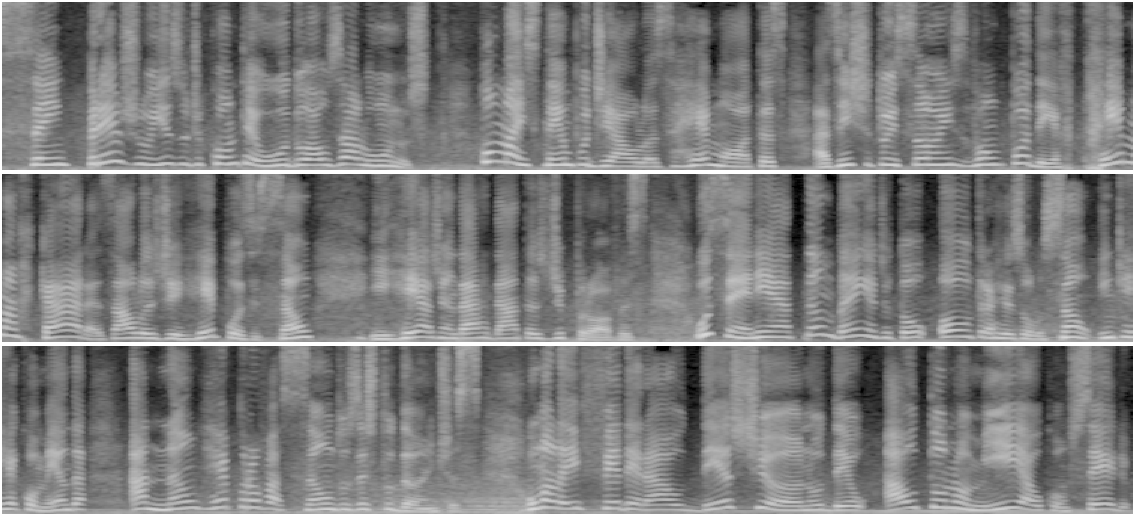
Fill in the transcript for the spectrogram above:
sem prejuízo de conteúdo aos alunos. Com mais tempo de aulas remotas, as instituições vão poder remarcar as aulas de reposição e reagendar datas de provas. O CNE também editou outra resolução em que recomenda a não reprovação dos estudantes. Uma lei federal deste ano deu autonomia ao Conselho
